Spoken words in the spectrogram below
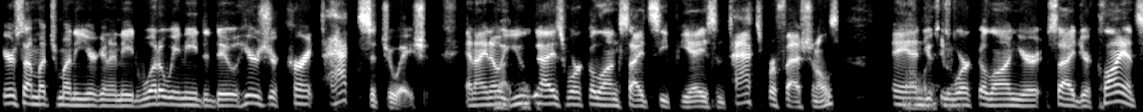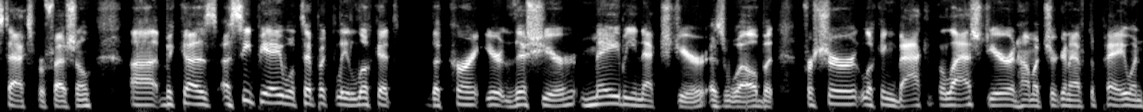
Here's how much money you're going to need. What do we need to do? Here's your current tax situation. And I know right. you guys work alongside CPAs and tax professionals and you can work along your side your client's tax professional uh, because a cpa will typically look at the current year, this year, maybe next year as well. But for sure, looking back at the last year and how much you're going to have to pay when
